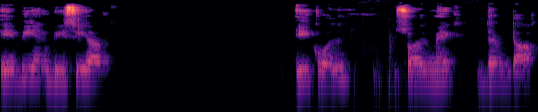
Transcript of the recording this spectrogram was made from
AB and BC are equal. So I'll make them dark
